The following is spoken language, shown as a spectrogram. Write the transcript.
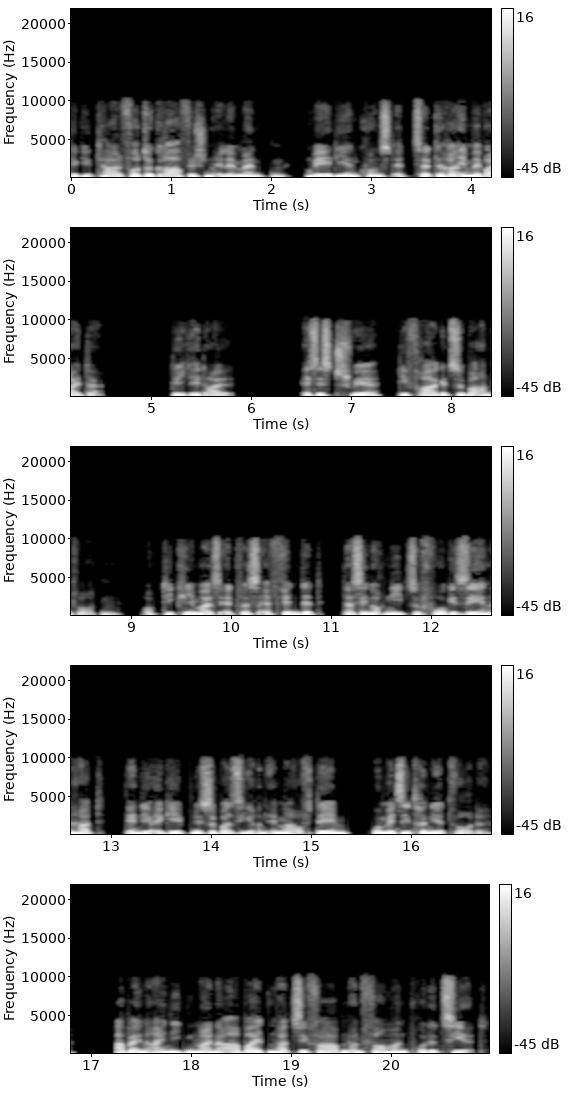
digital-fotografischen Elementen, Medienkunst etc. immer weiter. Digital. Es ist schwer, die Frage zu beantworten, ob die jemals etwas erfindet, das sie noch nie zuvor gesehen hat, denn die Ergebnisse basieren immer auf dem, womit sie trainiert wurde. Aber in einigen meiner Arbeiten hat sie Farben und Formen produziert,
